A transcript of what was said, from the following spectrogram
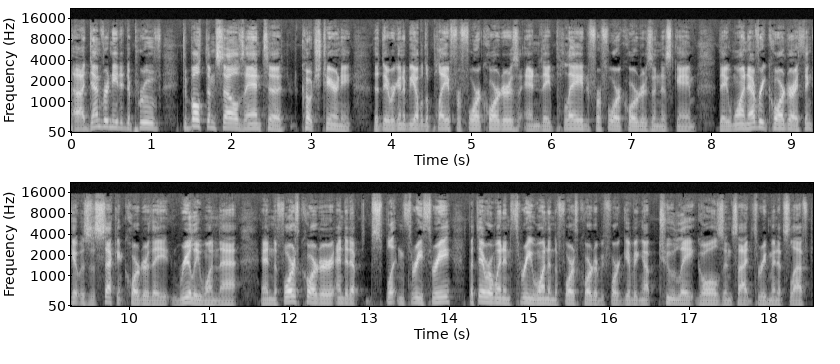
Uh, Denver needed to prove to both themselves and to Coach Tierney that they were going to be able to play for four quarters, and they played for four quarters in this game. They won every quarter. I think it was the second quarter they really won that, and the fourth quarter ended up splitting three three, but they were winning three one in the fourth quarter before giving up two late goals inside three minutes left.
